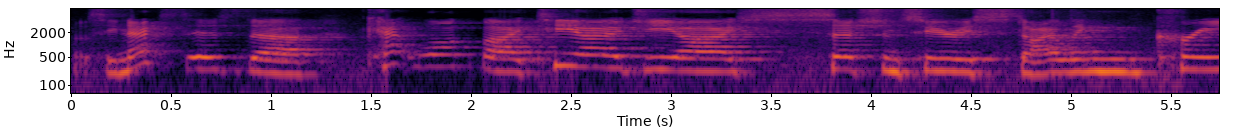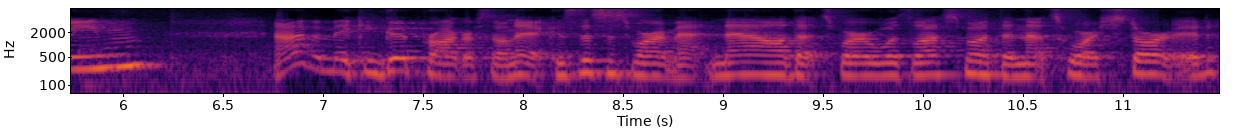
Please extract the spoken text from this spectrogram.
Let's see, next is the Catwalk by TIGI Session Series Styling Cream. I've been making good progress on it because this is where I'm at now. That's where I was last month and that's where I started.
